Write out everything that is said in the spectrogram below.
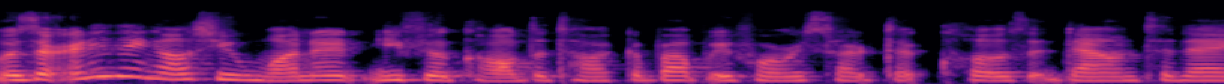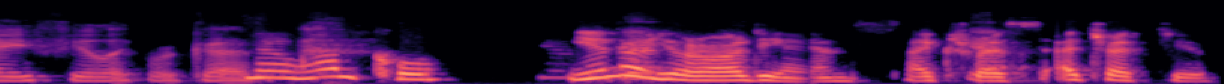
Was there anything else you wanted, you feel called to talk about before we start to close it down today? You feel like we're good? no i'm cool Yeah, you know good. your audience i trust i trust you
